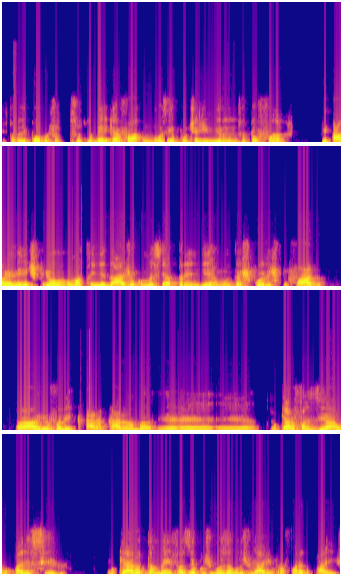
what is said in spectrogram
Eu falei, pô, professor, tudo bem, quero falar com você, pô, te admiro, sou teu fã e tal. E ali a gente criou uma afinidade, eu comecei a aprender muitas coisas com o Fábio. Uh, e eu falei, cara, caramba, é, é, eu quero fazer algo parecido. Eu quero também fazer com os meus alunos viajem para fora do país.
